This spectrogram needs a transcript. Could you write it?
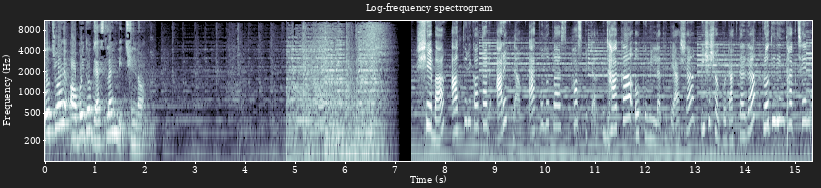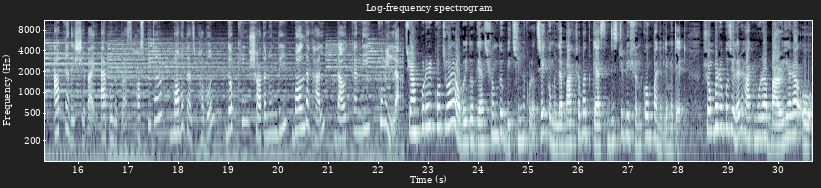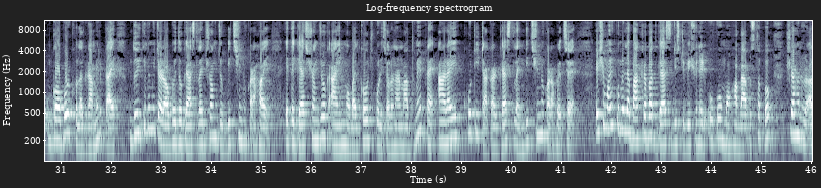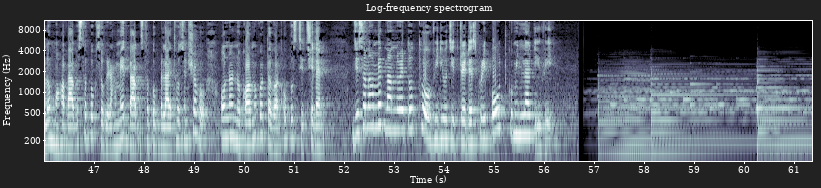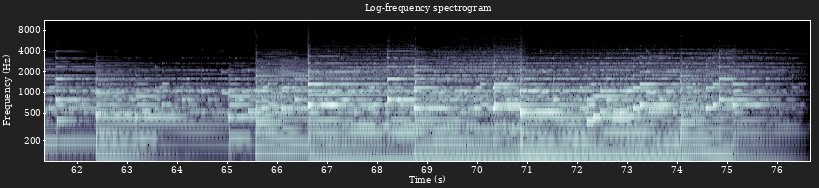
কচুয়ায় অবৈধ gas line বিচ্ছিন্ন। সেবা, আন্তরিকতার আরেক নাম অ্যাপোলো প্লাস হসপিটাল ঢাকা ও কুমিল্লা থেকে আসা বিশেষজ্ঞ ডাক্তাররা প্রতিদিন থাকছেন আপনাদের সেবায়। অ্যাপোলো প্লাস হসপিটাল মমতাজ ভবন, দক্ষিণ শতানন্দী, বলদাখাল, দাউদকান্দি, কুমিল্লা। চাঁদপুরের কচুয়ায় অবৈধ গ্যাস সংযোগ বিচ্ছিন্ন করেছে Comilla Bakhrabad gas distribution company limited. সোমবার উপজেলার হাটমুড়া বারোয়ারা ও গবরখোলা গ্রামের প্রায় দুই কিলোমিটার অবৈধ গ্যাস লাইন সংযোগ বিচ্ছিন্ন করা হয়। এতে গ্যাস সংযোগ আইন মোবাইল কোর্ট পরিচালনার মাধ্যমে প্রায় আড়াই কোটি টাকার গ্যাস লাইন বিচ্ছিন্ন করা হয়েছে। এ সময় কুমিল্লা বাখরাবাদ গ্যাস ডিস্ট্রিবিউশনের উপ মহাব্যবস্থাপক শাহানুর আলম, মহাব্যবস্থাপক সগির আহমেদ, ব্যবস্থাপক বেলায়েত হোসেন সহ অন্যান্য কর্মকর্তাগণ উপস্থিত ছিলেন। জিসান আহমেদ নান্নুয়ের তথ্য ও ভিডিও চিত্রে ডেস্ক রিপোর্ট, কুমিল্লা টিভি।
